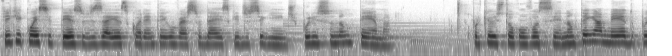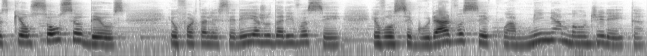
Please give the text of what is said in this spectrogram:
Fique com esse texto de Isaías 41, verso 10, que diz o seguinte: Por isso não tema, porque eu estou com você. Não tenha medo, pois que eu sou o seu Deus. Eu fortalecerei e ajudarei você. Eu vou segurar você com a minha mão direita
